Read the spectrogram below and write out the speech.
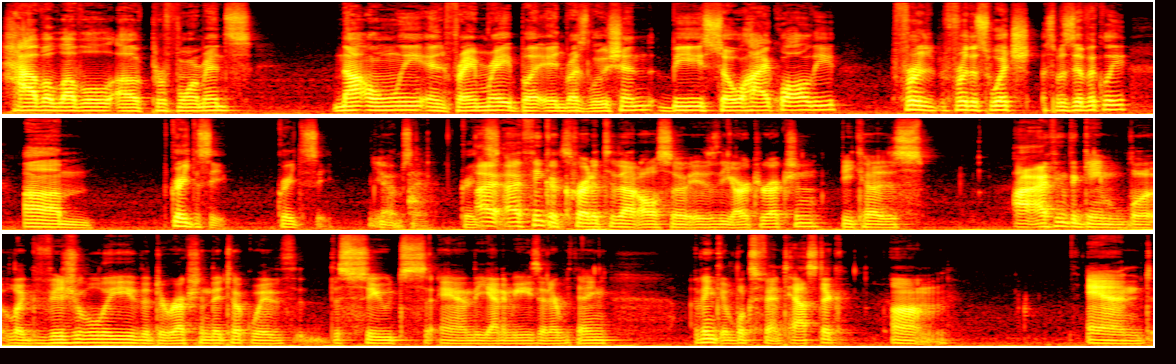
have a level of performance not only in frame rate but in resolution be so high quality for for the Switch specifically. Um, great to see. Great to see. You know what I'm saying? Great. I, I think a credit to that also is the art direction because I I think the game look like visually the direction they took with the suits and the enemies and everything. I think it looks fantastic. Um, and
